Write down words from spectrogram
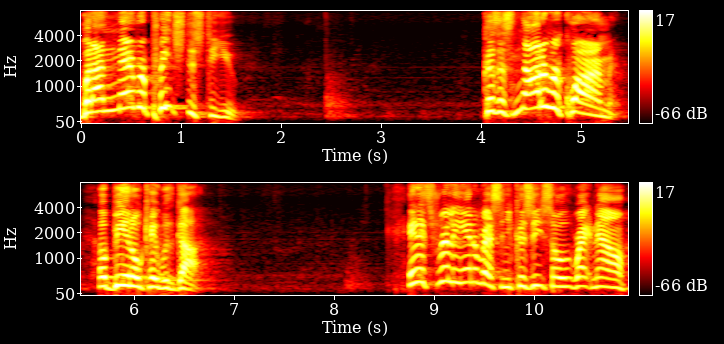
But I never preached this to you. Because it's not a requirement of being okay with God. And it's really interesting because so right now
